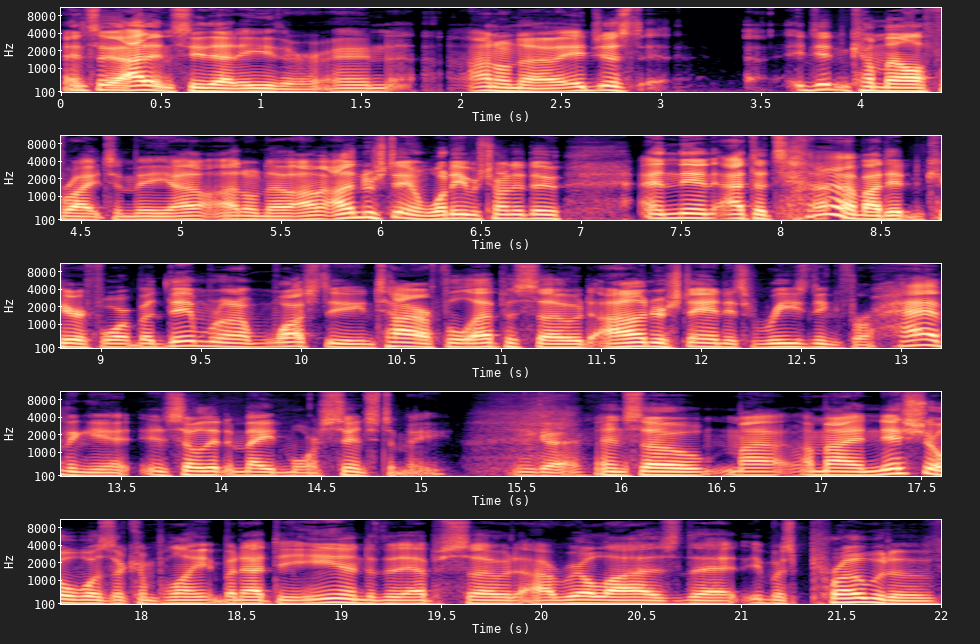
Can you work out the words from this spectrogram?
And so I didn't see that either. And I don't know. It just it didn't come off right to me. I, I don't know. I, I understand what he was trying to do. And then at the time I didn't care for it. But then when I watched the entire full episode, I understand its reasoning for having it and so that it made more sense to me. Okay. And so my my initial was a complaint, but at the end of the episode I realized that it was probative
